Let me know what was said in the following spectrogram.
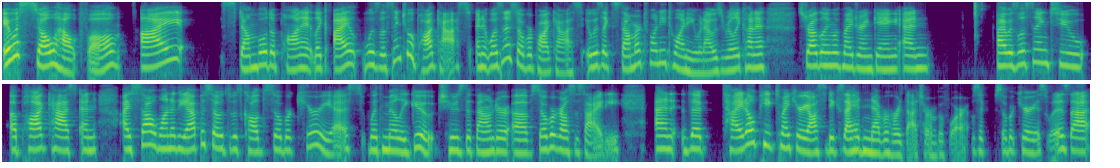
it was so helpful. I stumbled upon it. Like I was listening to a podcast and it wasn't a sober podcast. It was like summer 2020 when I was really kind of struggling with my drinking and I was listening to a podcast and I saw one of the episodes was called Sober Curious with Millie Gooch, who's the founder of Sober Girl Society. And the title piqued my curiosity because I had never heard that term before. I was like, Sober Curious, what is that?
